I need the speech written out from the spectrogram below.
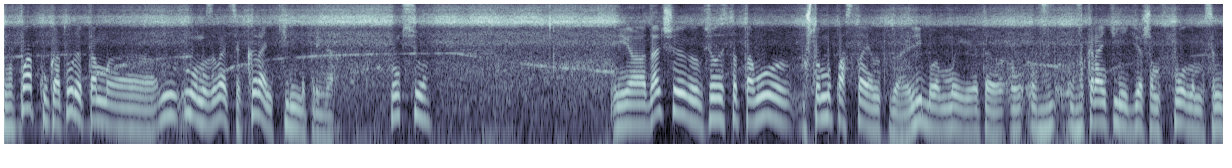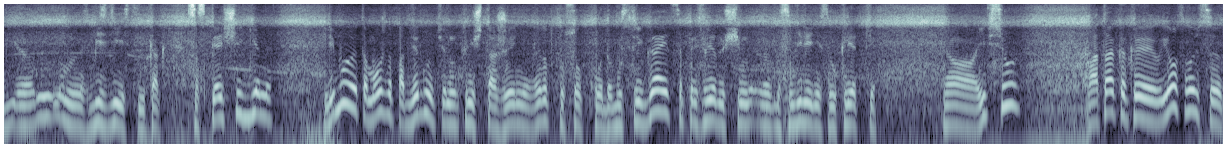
в папку, которая там ну, называется карантин, например. Ну все. И а дальше все зависит от того, что мы поставим туда. Либо мы это в, в карантине держим в полном э, ну, бездействии, как со спящие гены, либо это можно подвергнуть уничтожению. Этот кусок кода выстригается при следующем э, делении сам клетки. А, и все. А так как и он становится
